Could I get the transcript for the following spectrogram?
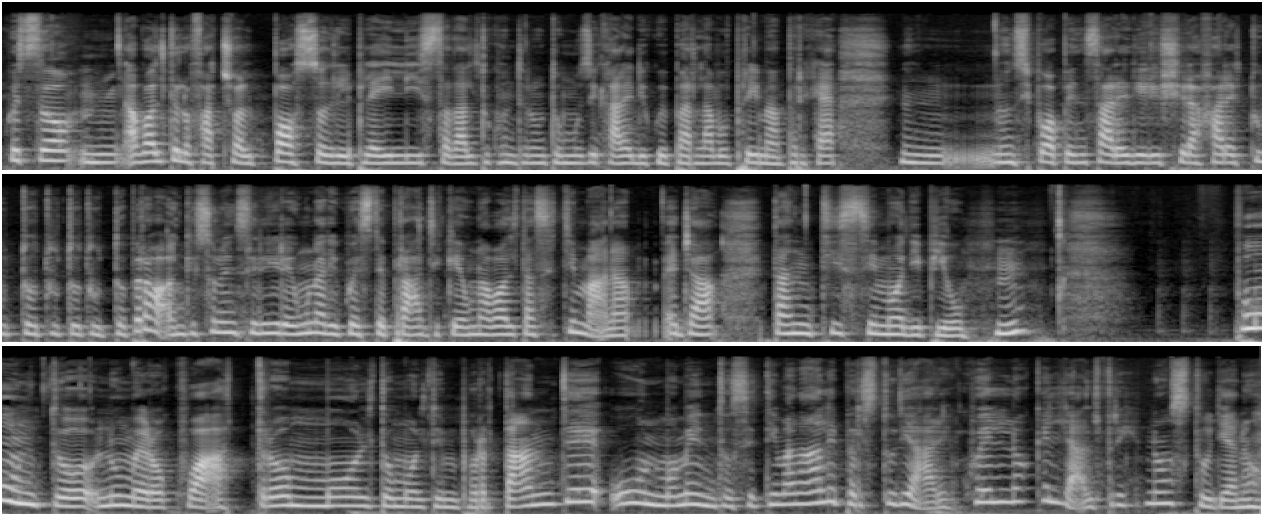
Questo um, a volte lo faccio al posto delle playlist ad alto contenuto musicale di cui parlavo prima perché non si può pensare di riuscire a fare tutto, tutto, tutto, però anche solo inserire una di queste pratiche una volta a settimana è già tantissimo di più. Hm? Punto numero 4, molto molto importante, un momento settimanale per studiare quello che gli altri non studiano.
